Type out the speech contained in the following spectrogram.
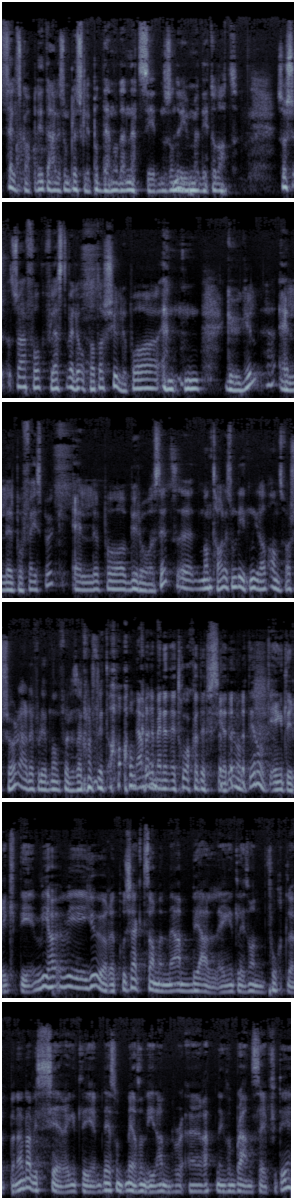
selskapet ditt er liksom plutselig på den og den nettsiden som driver med ditt og datt, så, så er folk flest veldig opptatt av å skylde på enten Google eller på Facebook eller på byrået sitt. Man tar liksom liten grad ansvar sjøl. Er det fordi man føler seg kanskje litt Nei, men, men jeg tror akkurat det du sier, det er nok, det er nok egentlig riktig. Vi, har, vi gjør et prosjekt sammen med MBL egentlig sånn fortløpende, der vi ser egentlig Det er sånn, mer sånn i den retning som brand safety.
